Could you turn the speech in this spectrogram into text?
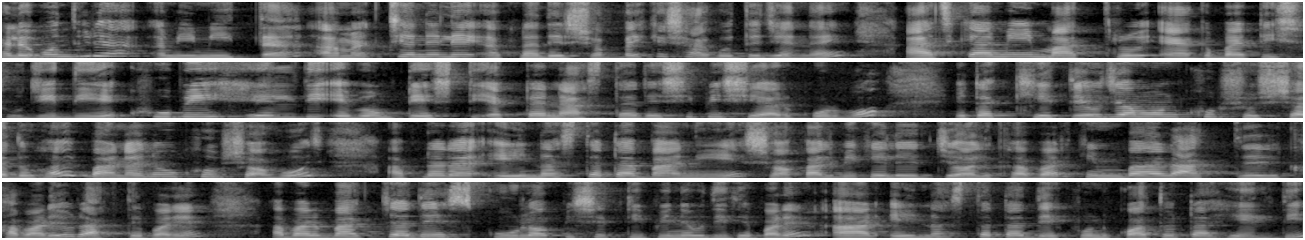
হ্যালো বন্ধুরা, আমি মিতা। আমার চ্যানেলে আপনাদের সবাইকে স্বাগত জানাই। আজকে আমি মাত্র এক বাটি সুজি দিয়ে খুবই হেলদি এবং টেস্টি একটা নাস্তা রেসিপি শেয়ার করব। এটা খেতেও যেমন খুব সুস্বাদু হয়, বানানোও খুব সহজ। আপনারা এই নাস্তাটা বানিয়ে সকাল বিকেলের জল খাবার কিংবা রাত্রের খাবারেও রাখতে পারেন। আবার বাচ্চাদের স্কুল অফিসের টিফিনেও দিতে পারেন। আর এই নাস্তাটা দেখুন কতটা হেলদি।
